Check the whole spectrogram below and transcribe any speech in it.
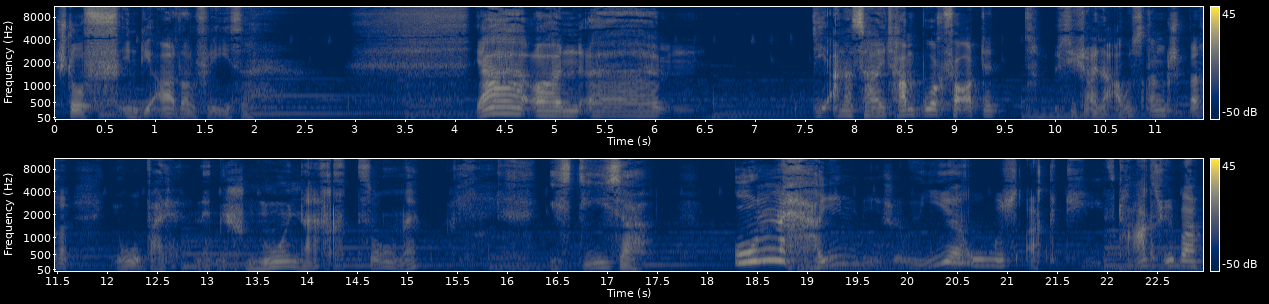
Stoff in die Adern fließen. Ja, und äh, die Seite Hamburg verordnet sich eine Ausgangssperre. Jo, weil nämlich nur nachts so, ne? Ist dieser unheimliche Virus aktiv. Tagsüber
